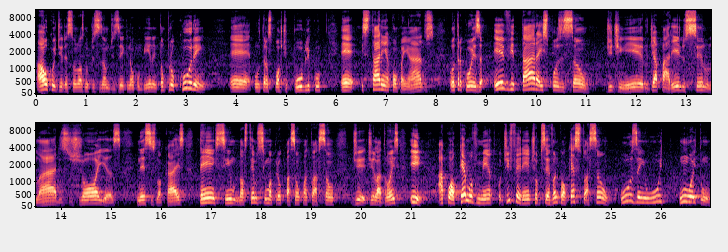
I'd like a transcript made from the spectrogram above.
Álcool e direção nós não precisamos dizer que não combina, então procurem é, o transporte público, é, estarem acompanhados. Outra coisa, evitar a exposição de dinheiro, de aparelhos celulares, joias nesses locais. Tem sim, nós temos sim uma preocupação com a atuação de, de ladrões e a qualquer movimento diferente, observando qualquer situação, usem o 181.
